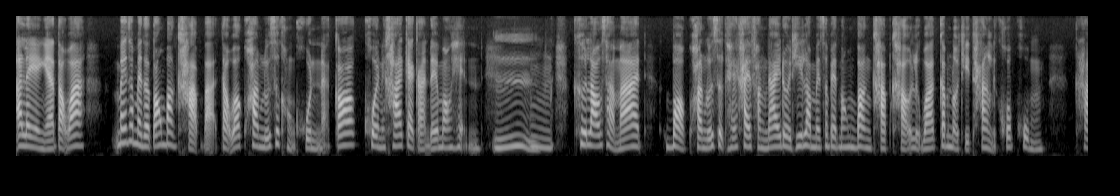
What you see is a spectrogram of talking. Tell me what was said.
อะไรอย่างเงี้ย แต่ว่า ไม่จำเป็นจะต้องบังคับอะแต่ว่าความรู้สึกของคุณน่ะก็ควรค่าแก่การได้มองเห็นอืมอืมคือเราสามารถบอกความรู้สึกให้ใครฟังได้โดยที่เราไม่จำเป็นต้องบังคับเขา หรือว่ากำหนดทิศทางหรือควบคุมใคร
